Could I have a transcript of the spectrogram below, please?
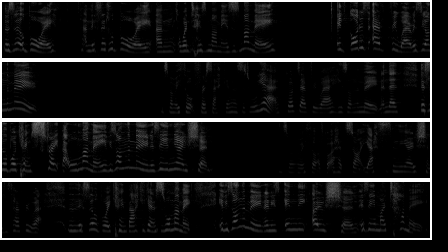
There was a little boy, and this little boy um, went to his mummy and says, Mummy, if God is everywhere, is he on the moon? His mummy thought for a second and said, Well, yeah, God's everywhere, he's on the moon. And then this little boy came straight back, Well, Mummy, if he's on the moon, is he in the ocean? This mummy thought, I've got a head start. Yes, he's in the ocean, he's everywhere. And then this little boy came back again and says, Well, Mummy, if he's on the moon and he's in the ocean, is he in my tummy?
